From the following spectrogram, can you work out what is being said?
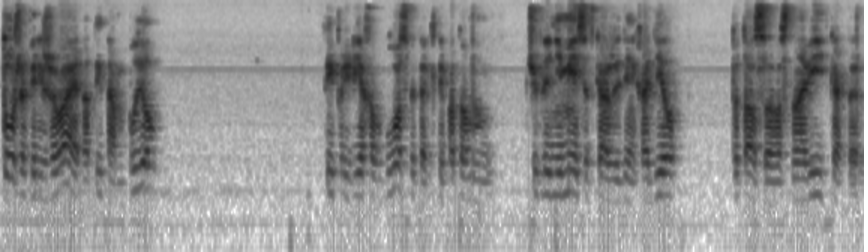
тоже переживает, а ты там был, ты приехал в госпиталь, ты потом чуть ли не месяц каждый день ходил, пытался восстановить как-то,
